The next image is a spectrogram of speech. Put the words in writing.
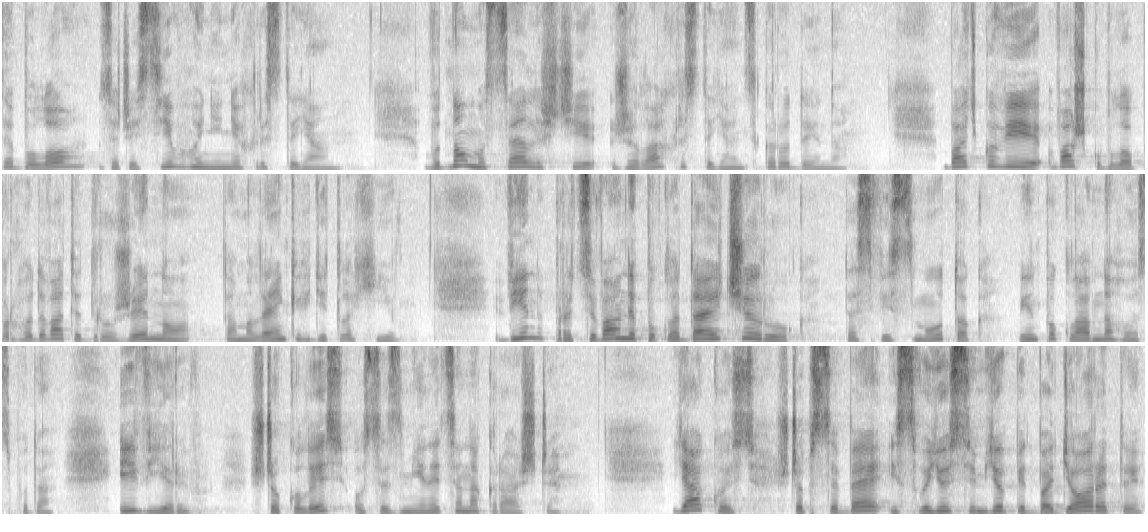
Це було за часів гоніння християн. В одному селищі жила християнська родина. Батькові важко було прогодувати дружину та маленьких дітлахів. Він працював, не покладаючи рук, та свій смуток він поклав на Господа і вірив, що колись усе зміниться на краще. Якось, щоб себе і свою сім'ю підбадьорити,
